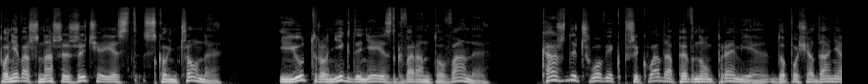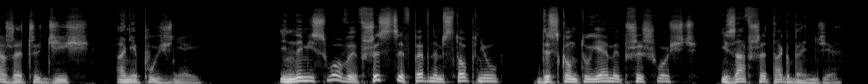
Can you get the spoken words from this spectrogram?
Ponieważ nasze życie jest skończone i jutro nigdy nie jest gwarantowane, każdy człowiek przykłada pewną premię do posiadania rzeczy dziś, a nie później. Innymi słowy, wszyscy w pewnym stopniu dyskontujemy przyszłość i zawsze tak będzie.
